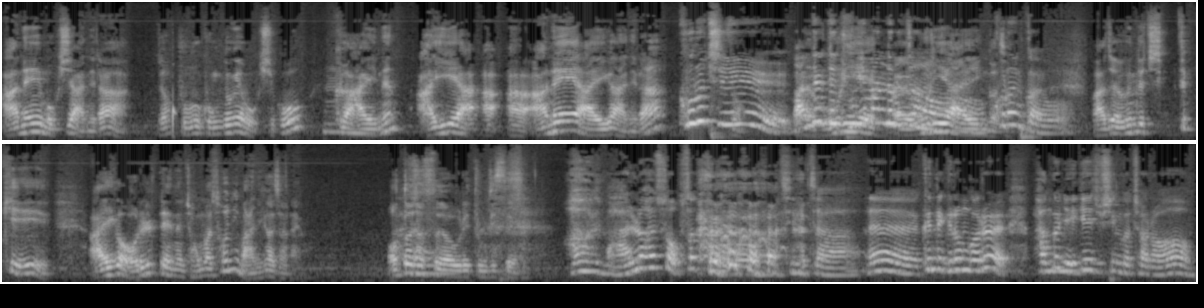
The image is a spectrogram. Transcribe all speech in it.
아내의 몫이 아니라 그죠? 부부 공동의 몫이고 음. 그 아이는 아이의 아, 아, 아, 아내의 아이가 아니라 그렇지. 만들 때 둘이 만들었잖아. 우리의 아이인 거죠. 그러니까요. 맞아요. 근데 치- 특히 아이가 어릴 때는 정말 손이 많이 가잖아요. 어떠셨어요, 우리 둥지 쌤? 아, 말로 할 수 없었죠. 진짜. 예. 근데 그런 거를 방금 얘기해 주신 것처럼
